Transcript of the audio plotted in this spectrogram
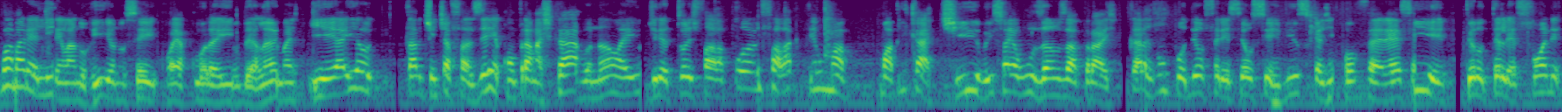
O amarelinho tem lá no Rio, eu não sei qual é a cor aí no Uberlândia, mas e aí eu estava gente a fazer, comprar mais carro ou não, aí os diretores falam, pô, me falar que tem uma um aplicativo, isso aí alguns anos atrás. Os caras vão poder oferecer o serviço que a gente oferece aqui pelo telefone.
